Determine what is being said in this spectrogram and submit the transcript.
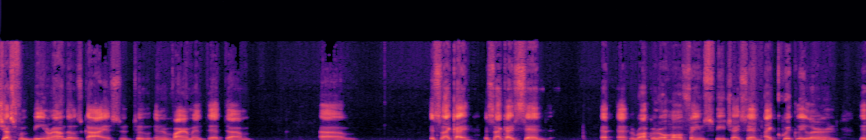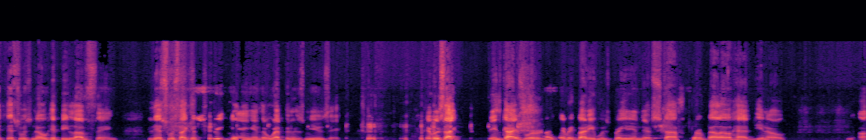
just from being around those guys to, to an environment that um, um, it's like I it's like I said at, at the Rock and Roll Hall of Fame speech. I said I quickly learned that this was no hippie love thing this was like a street gang and the weapon is music. It was like these guys were like everybody was bringing in their stuff. Carabello had you know a,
